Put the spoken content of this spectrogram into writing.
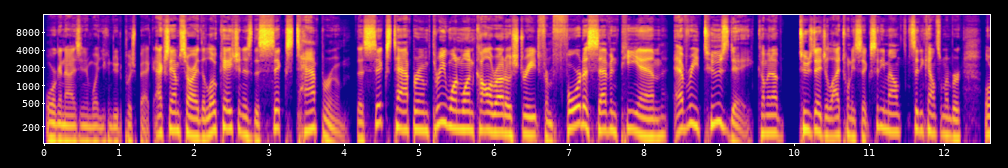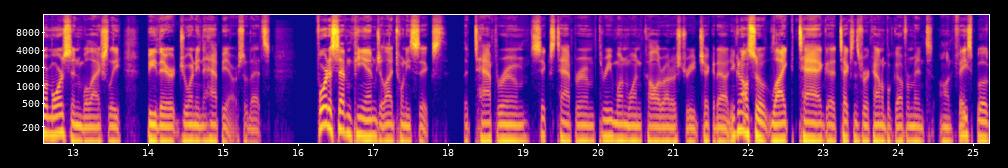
organizing and what you can do to push back. Actually, I'm sorry, the location is the Six Tap Room. The Six Tap Room, 311 Colorado Street, from 4 to 7 p.m. every Tuesday, coming up Tuesday, July 26th. City, Mount, City Council member Laura Morrison will actually be there joining the happy hour. So that's 4 to 7 p.m., July 26th the tap room, six tap room, 311 Colorado Street. Check it out. You can also like, tag uh, Texans for Accountable Government on Facebook.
